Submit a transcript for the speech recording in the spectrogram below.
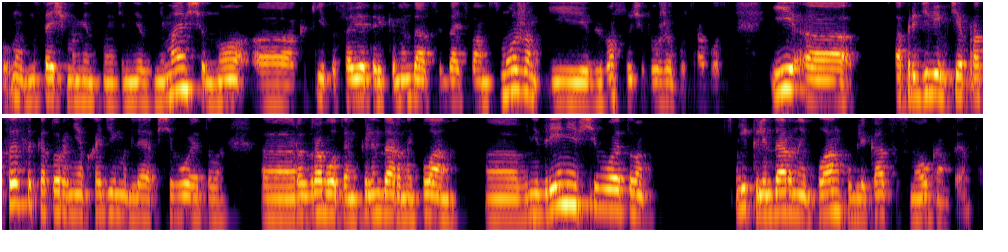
ну, в настоящий момент мы этим не занимаемся, но э, какие-то советы, рекомендации дать вам сможем, и в любом случае это уже будет работать. И э, определим те процессы, которые необходимы для всего этого, э, разработаем календарный план э, внедрения всего этого и календарный план публикации самого контента.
